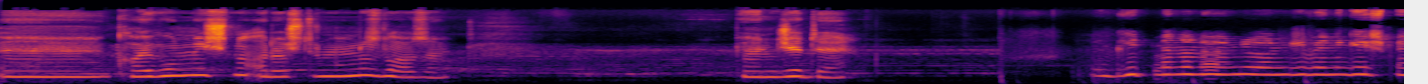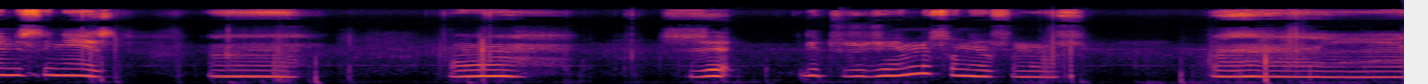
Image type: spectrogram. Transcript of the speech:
eee, kaybolma işini araştırmamız lazım. Bence de. Gitmeden önce önce beni geçmelisiniz. Hmm. Hmm. Size getireceğimi mi sanıyorsunuz? Hmm.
